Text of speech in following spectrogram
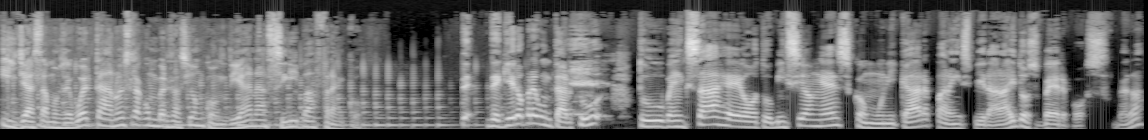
Y ya estamos de vuelta a nuestra conversación con Diana Silva Franco. Te, te quiero preguntar, ¿tú, tu mensaje o tu misión es comunicar para inspirar. Hay dos verbos, ¿verdad?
